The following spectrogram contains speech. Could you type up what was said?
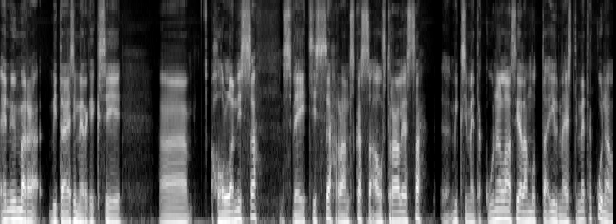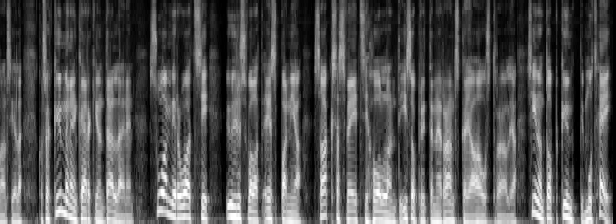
En ymmärrä, mitä esimerkiksi Hollannissa, Sveitsissä, Ranskassa, Australiassa, miksi meitä kuunnellaan siellä, mutta ilmeisesti meitä kuunnellaan siellä, koska kymmenen kärki on tällainen. Suomi, Ruotsi, Yhdysvallat, Espanja, Saksa, Sveitsi, Hollanti, Iso-Britannia, Ranska ja Australia. Siinä on top 10, mutta hei,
